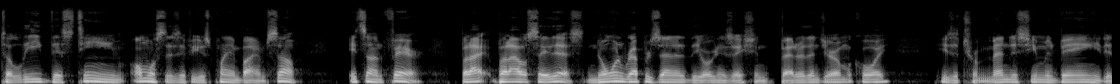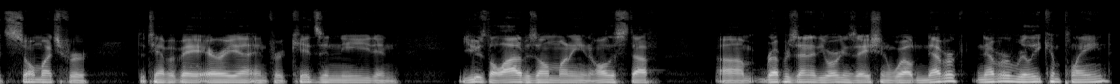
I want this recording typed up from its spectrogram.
to lead this team almost as if he was playing by himself. It's unfair. But I but I will say this, no one represented the organization better than Gerald McCoy. He's a tremendous human being. He did so much for the Tampa Bay area and for kids in need and used a lot of his own money and all this stuff. Um, represented the organization well. Never, never really complained.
